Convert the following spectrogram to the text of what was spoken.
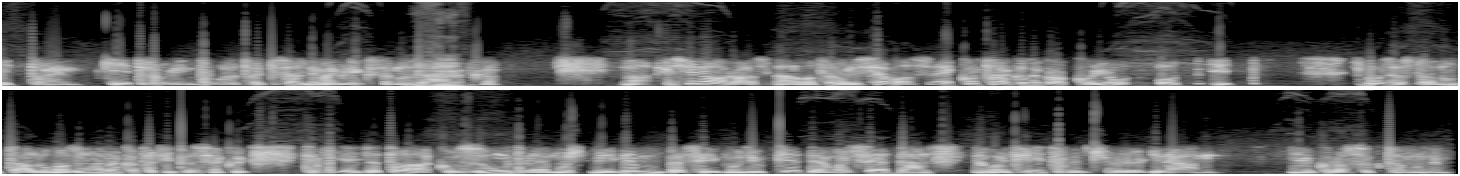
mit tudom én, két forint volt, vagy szóval nem emlékszem az uh-huh. árakra. Na, és én arra használom a telefon, hogy szevasz, ekkor találkozok, akkor jó, ott, itt. És borzasztóan utálom az olyanokat, akik azt mondják, hogy te figyelj, de találkozzunk, de most még nem beszéljük mondjuk kedden vagy szerdán, de majd hétfőn csörög rám. Ilyenkor azt szoktam mondani,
